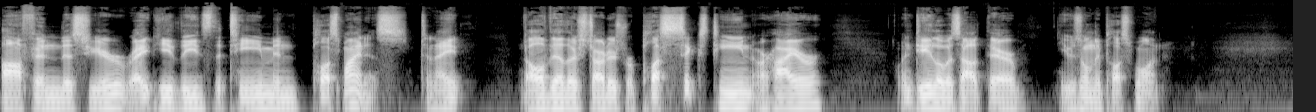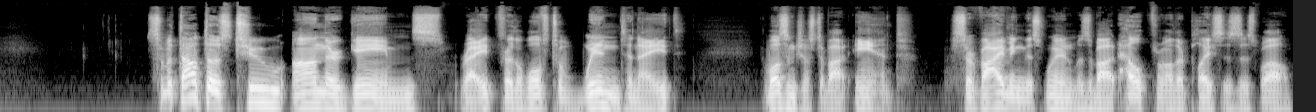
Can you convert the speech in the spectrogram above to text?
often this year, right? He leads the team in plus minus tonight. All the other starters were plus 16 or higher. When D'Lo was out there, he was only plus one. So without those two on their games, right, for the Wolves to win tonight, it wasn't just about Ant. Surviving this win was about help from other places as well.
